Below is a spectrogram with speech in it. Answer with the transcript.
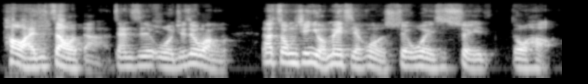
炮还是照打，但是我就是往那中间有妹子要跟我睡，我也是睡都好。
